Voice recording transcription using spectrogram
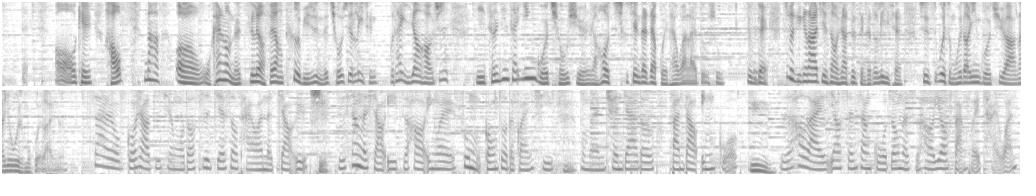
对。哦，OK，好，那呃，我看到你的资料非常特别，就是你的求学历程不太一样哈，就是你曾经在英国求学，然后现在再回台湾来读书，对不对？是不是可以跟大家介绍一下这整个的历程？是为什么会到英国去啊？那又为什么回来呢？在我国小之前，我都是接受台湾的教育，是，只是上了小一之后，因为父母工作的关系，嗯我们全家都搬到英国。嗯只是后来要升上国中的时候，又返回台湾，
